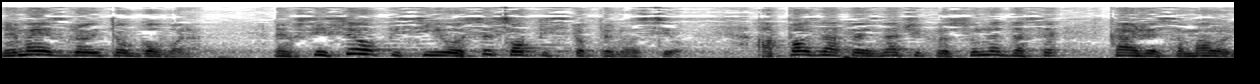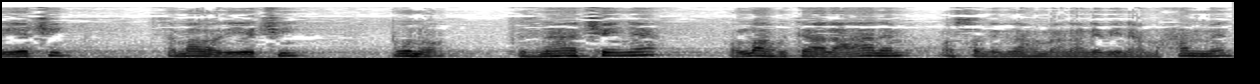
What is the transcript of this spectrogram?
Nema je zgrovitog govora. Nego si sve opisivo, sve opis to prenosio. A poznato je znači kroz sunet da se kaže sa malo riječi, sa malo riječi puno značenja. Allahu Teala alem, sallallahu ala nebina Muhammed,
